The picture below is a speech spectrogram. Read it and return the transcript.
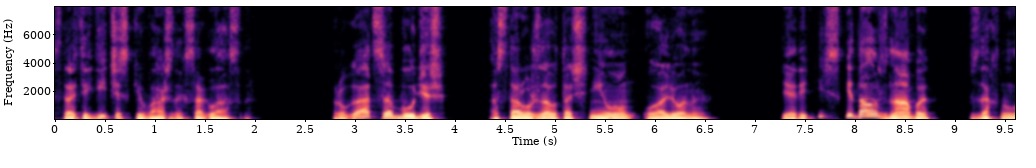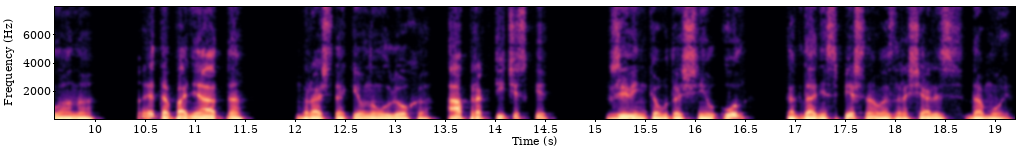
стратегически важных согласных. «Ругаться будешь?» — осторожно уточнил он у Алены. «Теоретически должна бы», — вздохнула она. «Это понятно», — мрачно кивнул Леха. «А практически?» — живенько уточнил он, когда они спешно возвращались домой.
